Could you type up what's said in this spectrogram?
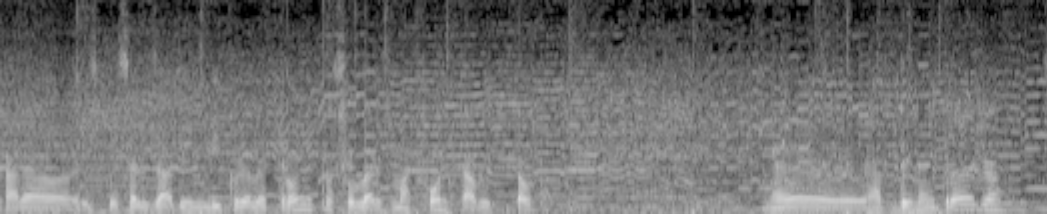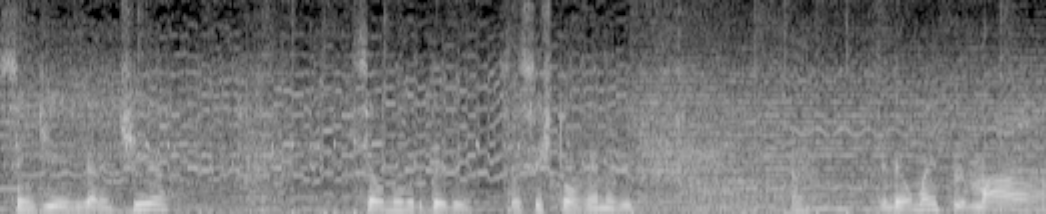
Cara especializado em microeletrônica, celular, smartphone, tablet e tal, tal. É, rapidez na entrega, 100 dias de garantia. Esse é o número dele. Se vocês estão vendo o vídeo. Entendeu? Uma, uma...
